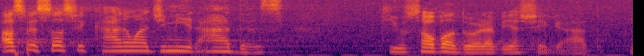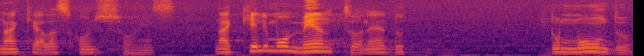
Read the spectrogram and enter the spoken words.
As pessoas ficaram admiradas que o Salvador havia chegado naquelas condições, naquele momento né, do, do mundo.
